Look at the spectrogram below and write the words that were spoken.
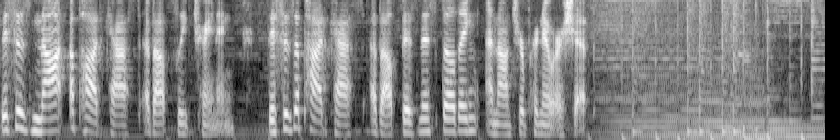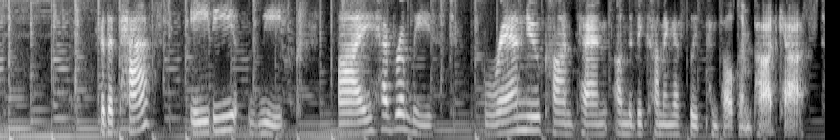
This is not a podcast about sleep training. This is a podcast about business building and entrepreneurship. For the past 80 weeks, I have released brand new content on the Becoming a Sleep Consultant podcast.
